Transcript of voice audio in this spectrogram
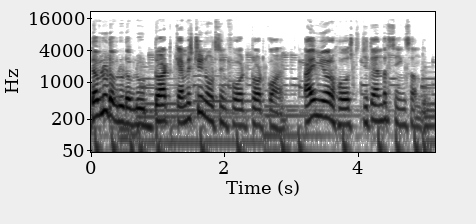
www.chemistrynotesinfo.com. I am your host Jitendra Singh Sandhu.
